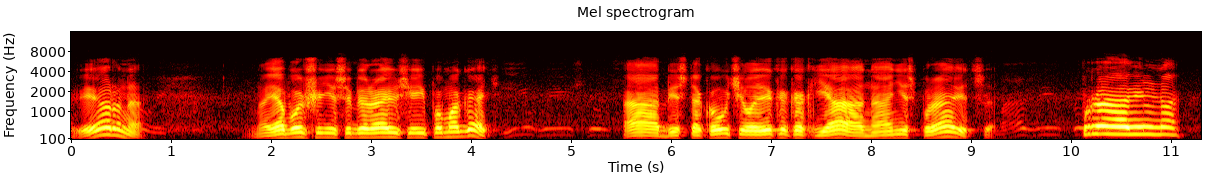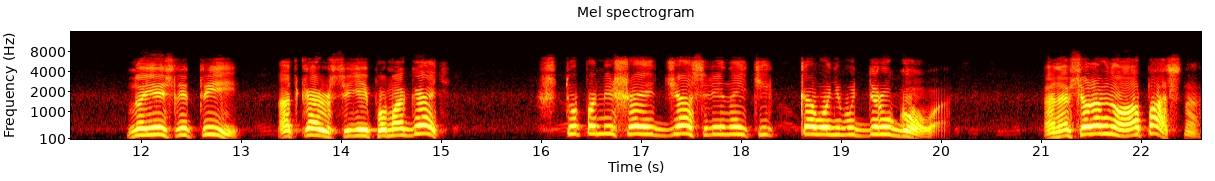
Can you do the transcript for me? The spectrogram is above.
Верно. Но я больше не собираюсь ей помогать. А без такого человека, как я, она не справится. Правильно. Но если ты откажешься ей помогать, что помешает Джасли найти кого-нибудь другого? Она все равно опасна.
